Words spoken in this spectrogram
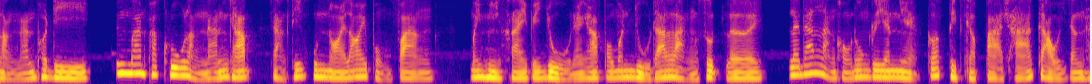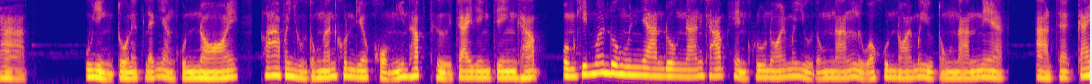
หลังนั้นพอดี ซึ่งบ้านพักครูหลังนั้นครับ จากที่คุณน้อยเล่าให้ผมฟัง ไม่มีใครไปอยู่นะครับ เพราะมันอยู่ด้านหลังสุดเลย และด้านหลังของโรงเรียนเนี่ยก็ติดกับป่าช้าเก่าอีกต่างหาก ผู้หญิงตัวเล็กๆ อย่างคุณน้อยกล้าไปอยู่ตรงนั้นคนเดียวผมนี่นับถือใจจริง ๆ ครับ ผมคิดว่าดวงวิญญาณดวงนั้นครับเห็นครูน้อยมาอยู่ตรงนั้น หรือว่าคุณน้อยมาอยู่ตรงนั้นเนี่ยอาจจะใกล้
